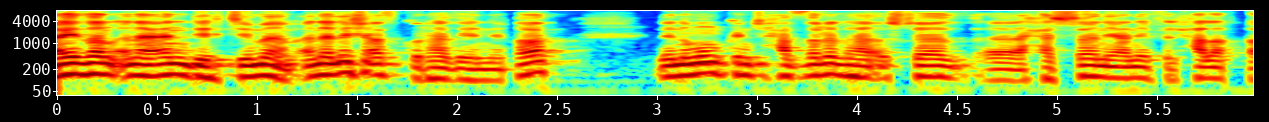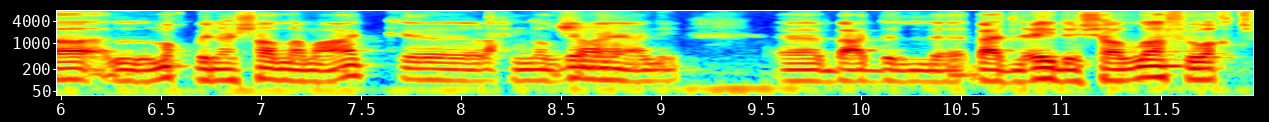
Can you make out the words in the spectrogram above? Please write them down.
أيضا أنا عندي اهتمام. أنا ليش أذكر هذه النقاط؟ لأنه ممكن تحضر لها أستاذ آه، حسان يعني في الحلقة المقبلة إن شاء الله معك راح ننظمها يعني. بعد بعد العيد إن شاء الله في وقت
